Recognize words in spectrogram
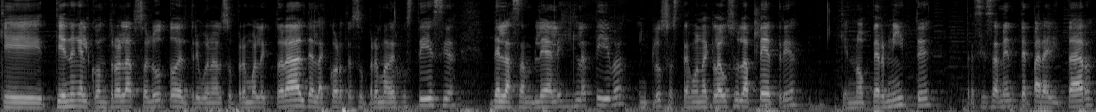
que tienen el control absoluto del Tribunal Supremo Electoral, de la Corte Suprema de Justicia, de la Asamblea Legislativa, incluso esta es una cláusula pétrea que no permite, precisamente para evitar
